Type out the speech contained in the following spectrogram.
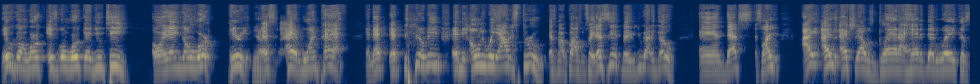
It was gonna work. It's gonna work at UT, or it ain't gonna work. Period. Yeah. That's I had one path, and that that you know what I mean. And the only way out is through. As my pops would say, that's it, baby. You got to go. And that's so I I I actually I was glad I had it that way because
